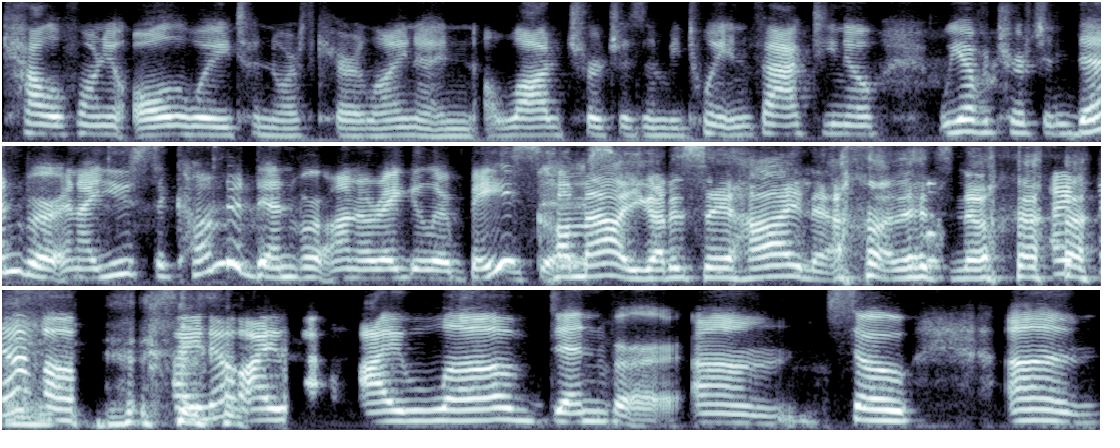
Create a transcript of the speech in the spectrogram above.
California all the way to North Carolina and a lot of churches in between. In fact, you know, we have a church in Denver and I used to come to Denver on a regular basis. Come out, you got to say hi now. That's no I know. I know. I I love Denver. Um so um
